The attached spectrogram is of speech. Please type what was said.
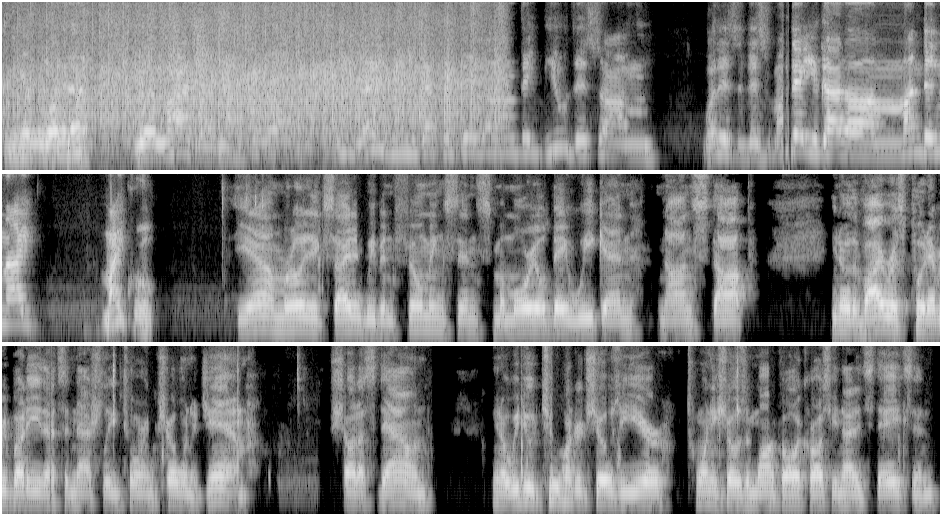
Can you hear me well enough? We're live right now. So, uh, are you ready, man? You got the big um, debut this um, what is it? This Monday? You got um Monday night micro. Yeah, I'm really excited. We've been filming since Memorial Day weekend, nonstop. You know, the virus put everybody that's a nationally touring show in a jam, shut us down. You know, we do 200 shows a year, 20 shows a month all across the United States, and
